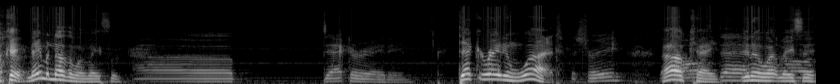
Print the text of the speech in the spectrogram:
Okay, name another one, Mason. Uh, decorating Decorating what? the tree. Okay, oh, deck, you know what, Mason?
